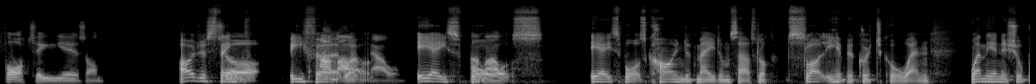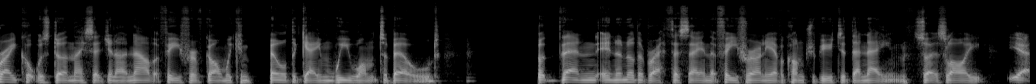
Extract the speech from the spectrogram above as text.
14 years on. I just think So FIFA, well, now. EA Sports, EA Sports kind of made themselves look slightly hypocritical when when the initial breakup was done, they said, you know, now that FIFA have gone, we can build the game we want to build. But then in another breath, they're saying that FIFA only ever contributed their name. So it's like, Yeah.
